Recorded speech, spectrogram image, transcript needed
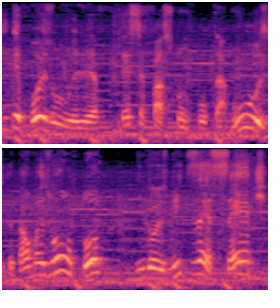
E depois ele até se afastou um pouco da música e tal, mas voltou em 2017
